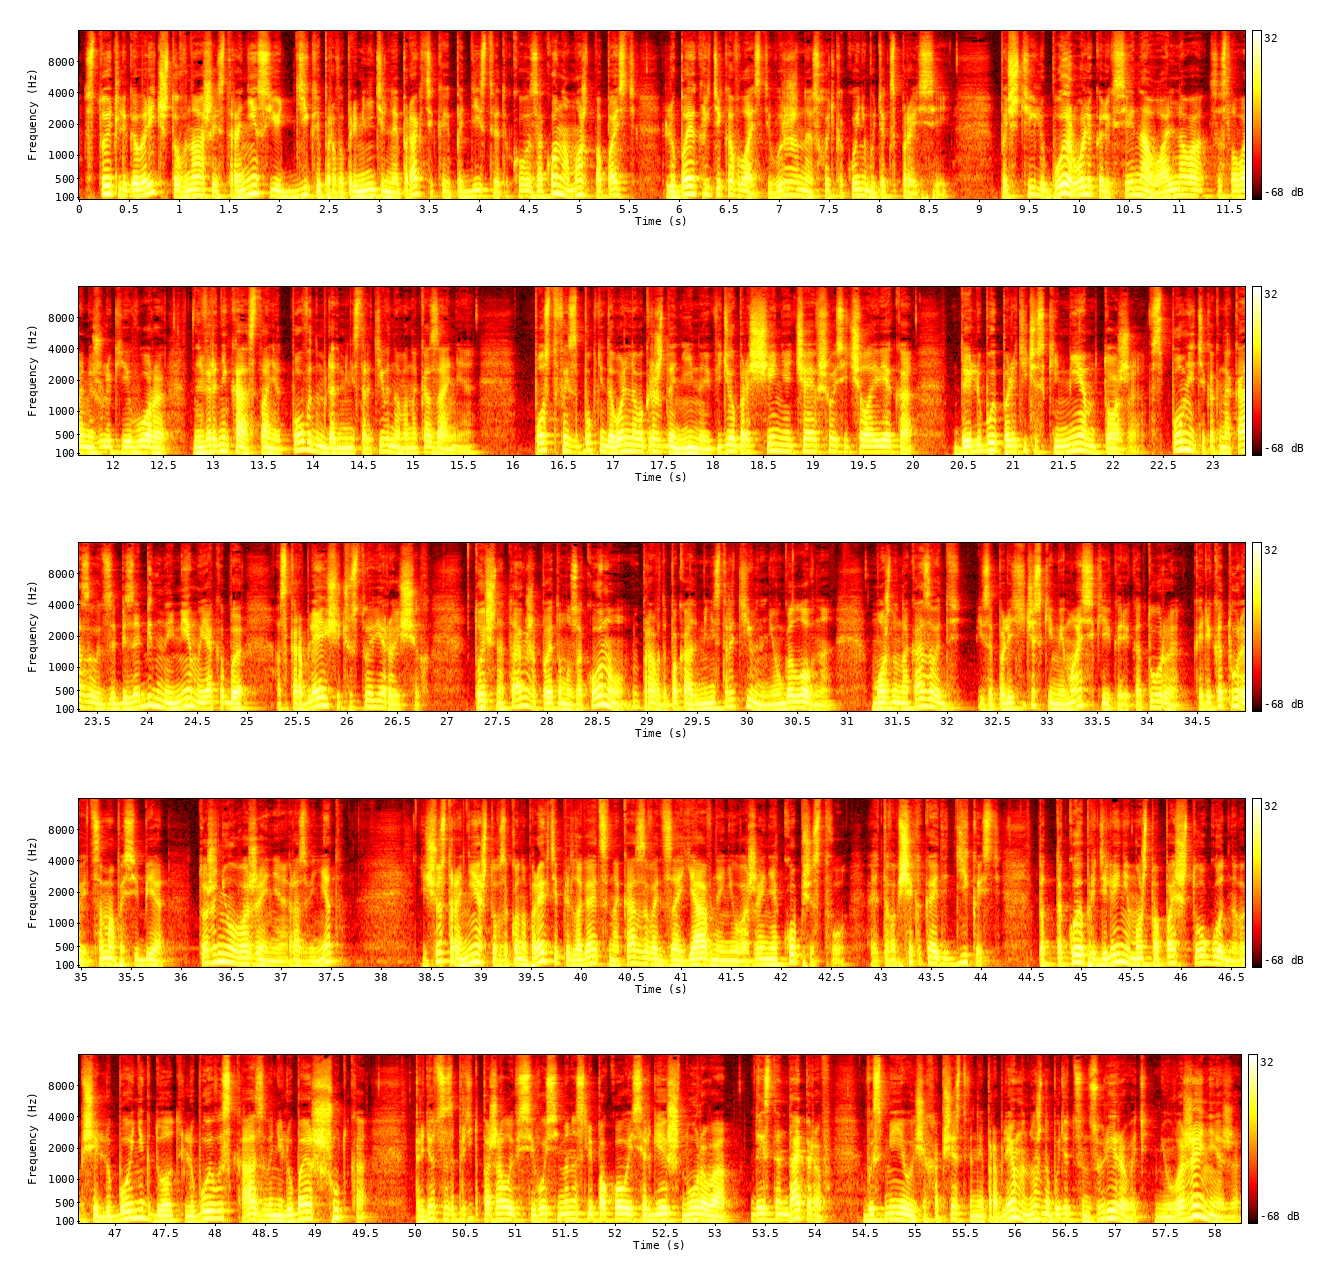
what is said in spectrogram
Стоит ли говорить, что в нашей стране с ее дикой правоприменительной практикой под действие такого закона может попасть любая критика власти, выраженная с хоть какой-нибудь экспрессией? Почти любой ролик Алексея Навального со словами «жулики и воры» наверняка станет поводом для административного наказания – пост в Facebook недовольного гражданина, видеообращение отчаявшегося человека, да и любой политический мем тоже. Вспомните, как наказывают за безобидные мемы, якобы оскорбляющие чувства верующих. Точно так же по этому закону, ну, правда, пока административно, не уголовно, можно наказывать и за политические мемасики и карикатуры. Карикатура ведь сама по себе тоже неуважение, разве нет? Еще страннее, что в законопроекте предлагается наказывать за явное неуважение к обществу. Это вообще какая-то дикость. Под такое определение может попасть что угодно. Вообще любой анекдот, любое высказывание, любая шутка. Придется запретить, пожалуй, всего Семена Слепакова и Сергея Шнурова. Да и стендаперов, высмеивающих общественные проблемы, нужно будет цензурировать. Неуважение же.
